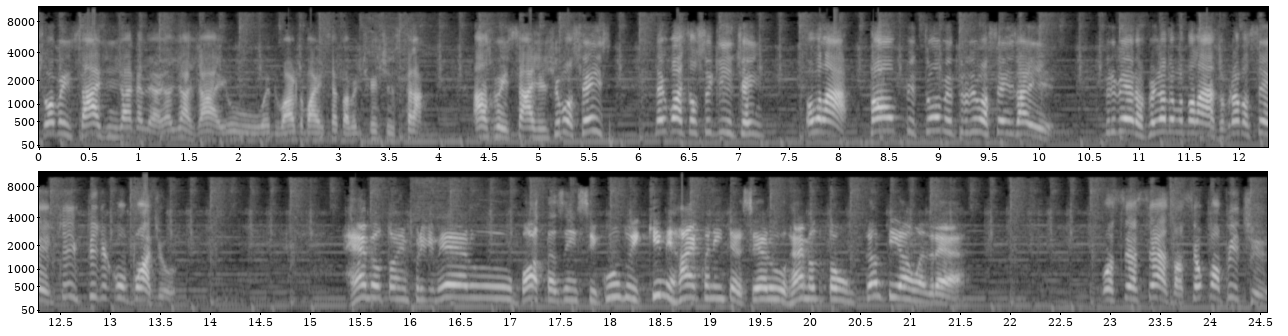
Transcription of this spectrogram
sua mensagem já, galera, já já, e o Eduardo vai certamente registrar as mensagens de vocês. O negócio é o seguinte, hein? Vamos lá, palpitômetro de vocês aí. Primeiro, Fernando Motolazzo, pra você, quem fica com o pódio? Hamilton em primeiro, Bottas em segundo e Kimi Raikkonen em terceiro. Hamilton campeão, André. Você, César, seu palpite.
